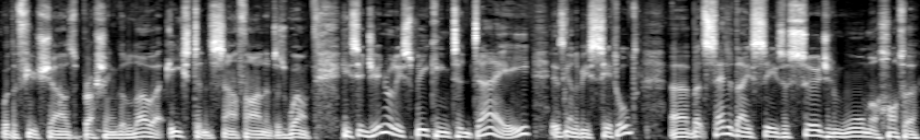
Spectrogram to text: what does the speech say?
with a few showers brushing the lower eastern South Island as well. He said generally speaking, today is going to be settled, uh, but Saturday sees a surge in warmer, hotter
